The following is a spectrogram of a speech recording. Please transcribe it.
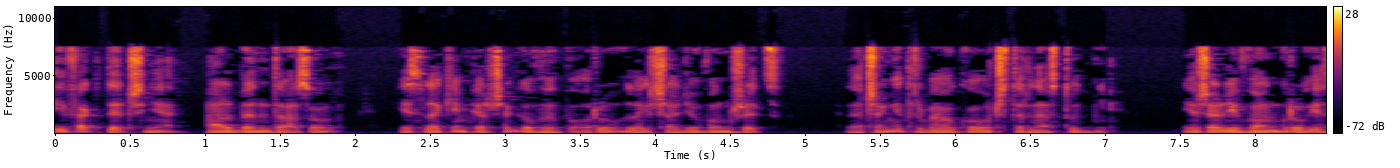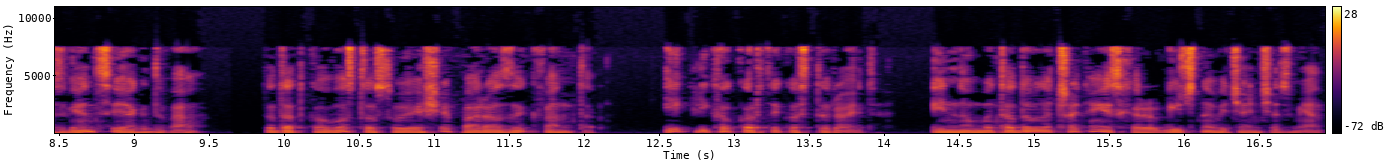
I faktycznie albendazol jest lekiem pierwszego wyboru w leczeniu wągrzycy. Leczenie trwa około 14 dni. Jeżeli wągrów jest więcej jak dwa, dodatkowo stosuje się parazy kwantel i glikokortykosteroidy. Inną metodą leczenia jest chirurgiczne wycięcie zmiany.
